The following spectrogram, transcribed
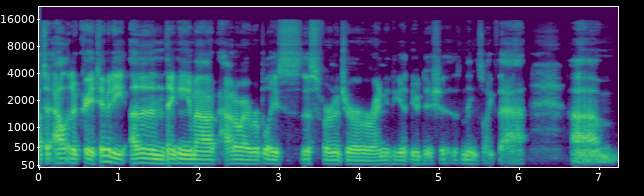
uh, to outlet of creativity, other than thinking about how do I replace this furniture or I need to get new dishes and things like that. Um,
